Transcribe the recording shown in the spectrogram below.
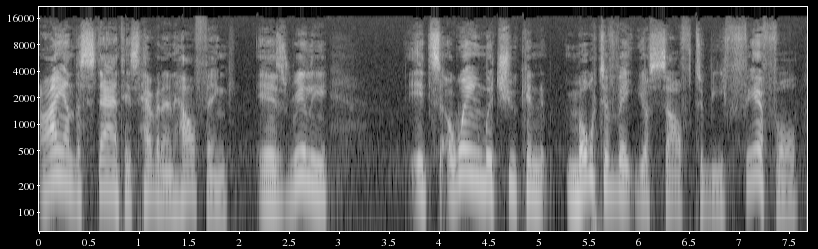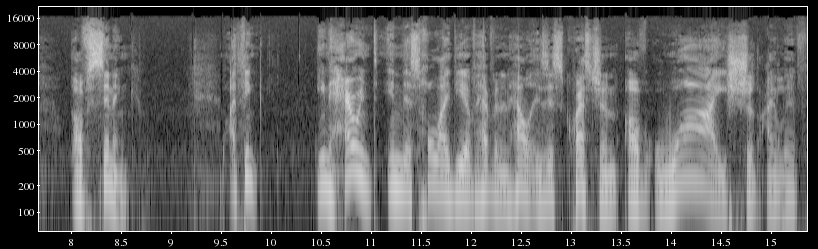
I understand his heaven and hell thing is really it's a way in which you can motivate yourself to be fearful of sinning. I think inherent in this whole idea of heaven and hell is this question of why should I live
